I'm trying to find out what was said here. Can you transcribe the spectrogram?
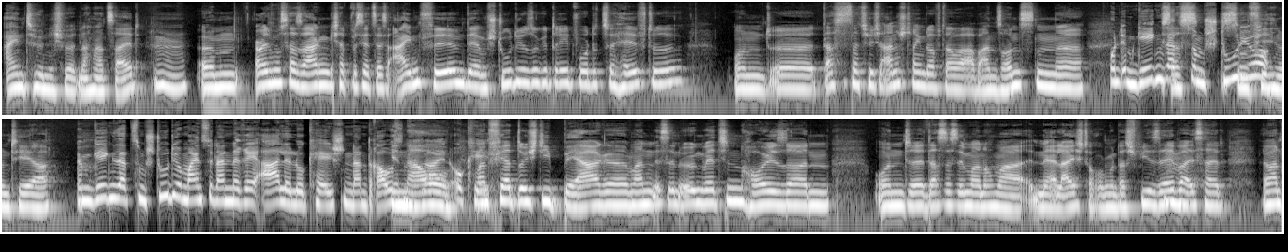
eintönig wird nach einer Zeit. Mhm. Ähm, aber ich muss ja sagen, ich habe bis jetzt erst einen Film, der im Studio so gedreht wurde, zur Hälfte Und äh, das ist natürlich anstrengend auf Dauer, aber ansonsten. Äh, und im Gegensatz zum Studio. So viel hin und her. Im Gegensatz zum Studio meinst du dann eine reale Location, dann draußen genau. sein? Okay. Man fährt durch die Berge, man ist in irgendwelchen Häusern und äh, das ist immer nochmal eine Erleichterung. Und das Spiel selber mhm. ist halt, wenn man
